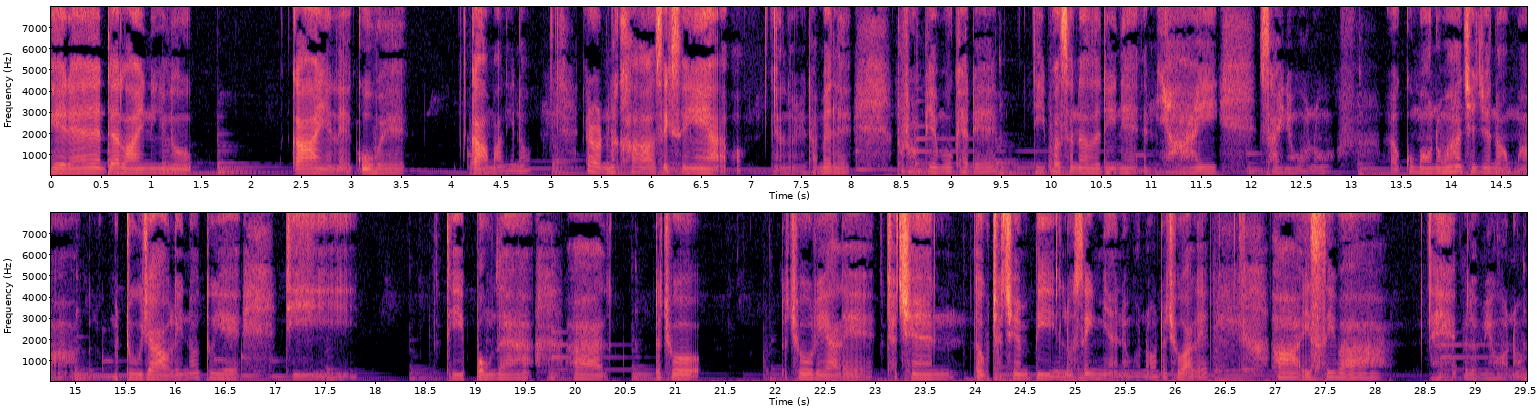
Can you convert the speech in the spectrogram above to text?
ကယ်တမ်း deadline လို့ကားရင်လေကိုပဲကားမှလေနော်အဲ့တော့နှစ်ခါစိတ်ဆင်းရဲရပါအဲ့လိုဒါမဲ့လည်းတော်တော်ပြင်ဖို့ခက်တယ်ဒီ personality နဲ့အများကြီးဆိုင်နေပေါ့နော် ကိုမောင်နှမချင်းချင်းတော့မှမတူကြဘူးလေနော်သူရဲ့ဒီဒီပုံစံအာတချို့တချို့တွေကလည်းချက်ချင်းလောက်ချက်ချင်းပြီးလို့စိတ်မြန်တယ်ပေါ့နော်တချို့ကလည်းဟာအေးစေးပါအဲ့လိုမျိုးပေါ့နော်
